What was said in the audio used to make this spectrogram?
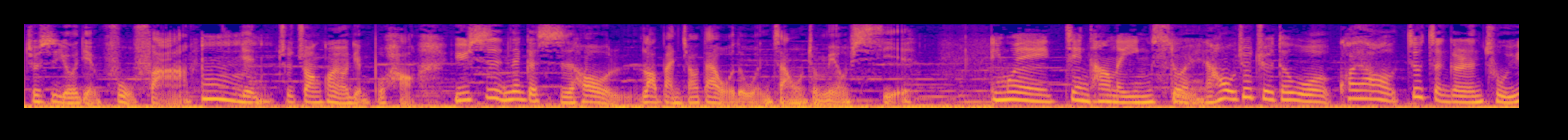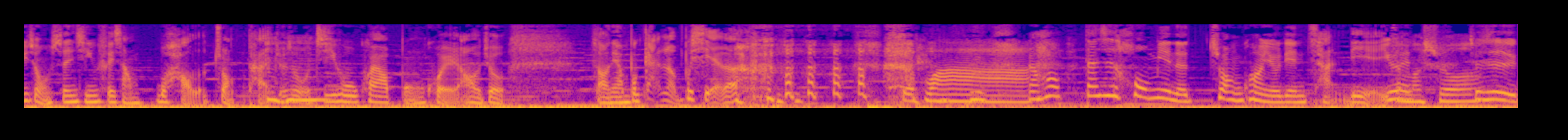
就是有点复发，嗯，也就状况有点不好。于是那个时候老板交代我的文章我就没有写，因为健康的因素。对，然后我就觉得我快要就整个人处于一种身心非常不好的状态，就是我几乎快要崩溃，然后就。老娘不干了，不写了。哇！然后，但是后面的状况有点惨烈，因为怎么说？就是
